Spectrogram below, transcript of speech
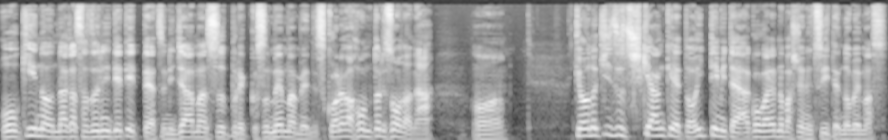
大きいのを流さずに出ていったやつにジャーマンスープレックスメンマ麺です。これは本当にそうだな。うん。今日の記述式アンケート行ってみたい憧れの場所について述べます。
